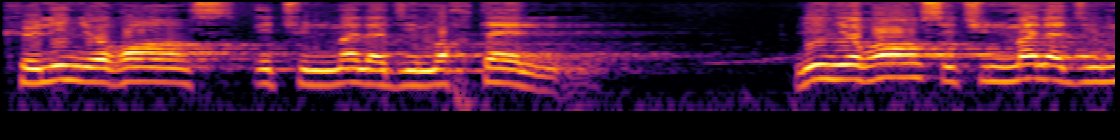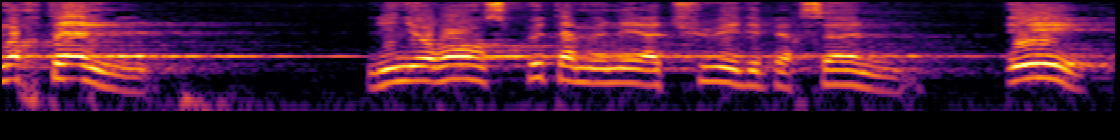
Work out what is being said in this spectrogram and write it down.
que l'ignorance est une maladie mortelle. L'ignorance est une maladie mortelle. L'ignorance peut amener à tuer des personnes et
